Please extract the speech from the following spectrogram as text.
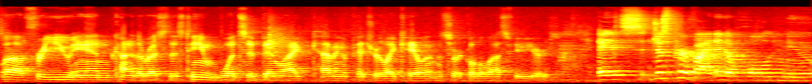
Well, for you and kind of the rest of this team, what's it been like having a pitcher like Kayla in the circle the last few years? It's just provided a whole new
